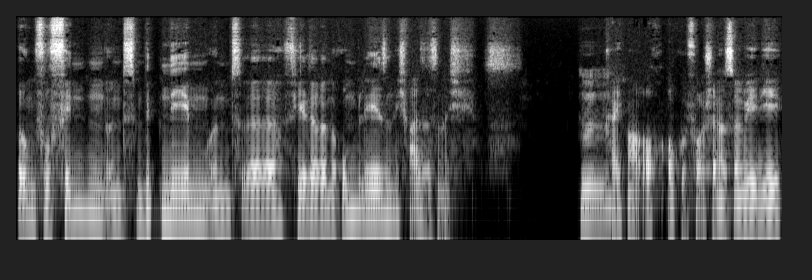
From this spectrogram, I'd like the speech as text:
irgendwo finden und mitnehmen und äh, viel darin rumlesen. Ich weiß es nicht. Das mhm. kann ich mir auch, auch gut vorstellen. Das ist irgendwie die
